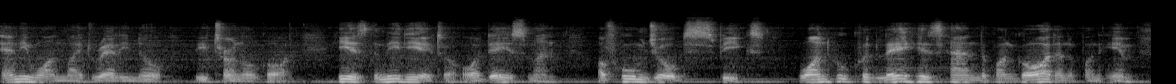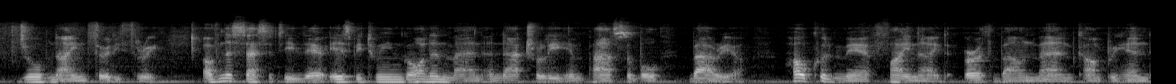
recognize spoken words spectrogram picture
any one might really know the eternal God. He is the mediator or daysman of whom Job speaks, one who could lay his hand upon God and upon him. Job 9:33. Of necessity there is between God and man a naturally impassable barrier how could mere finite, earth-bound man comprehend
